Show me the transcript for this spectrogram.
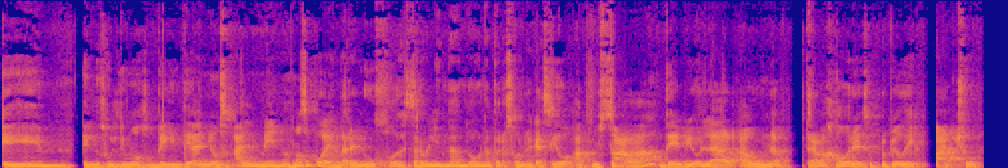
eh, en los últimos 20 años al menos. No se pueden dar el lujo de estar blindando a una persona que ha sido acusada de violar a una trabajadora de su propio despacho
